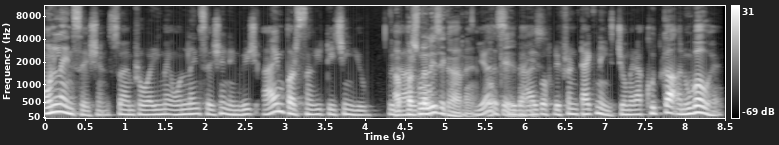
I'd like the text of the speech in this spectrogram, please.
online session. So I'm providing my online session in which I am personally teaching you. आप पर्सनली सिखा रहे हैं? Yes with help of different techniques जो मेरा खुद का अनुभव है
